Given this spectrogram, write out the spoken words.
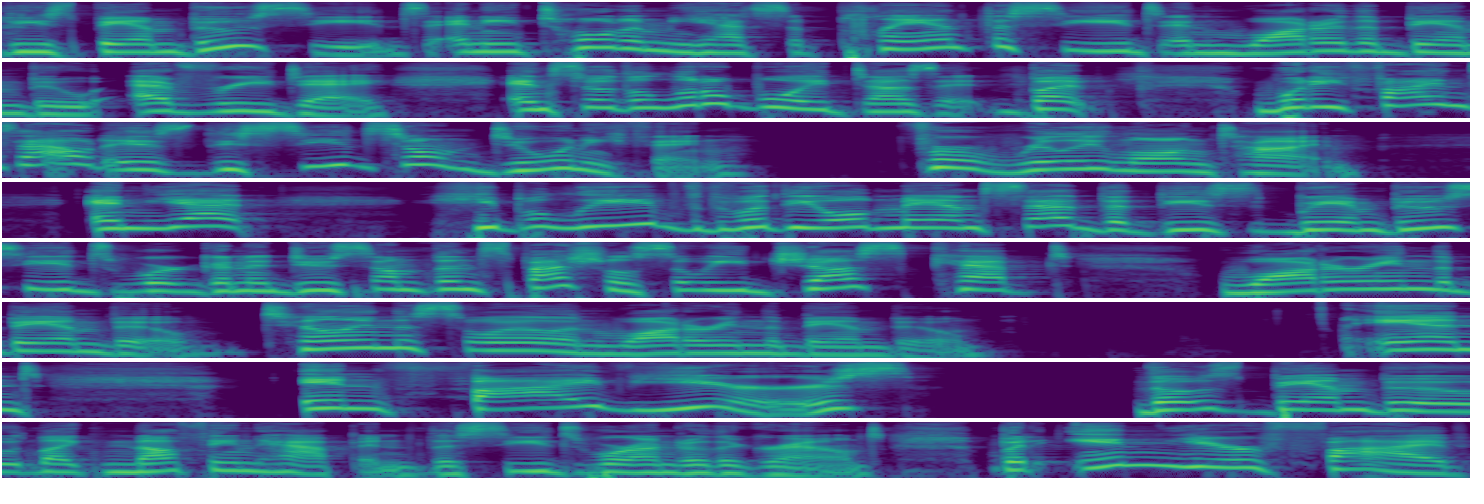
these bamboo seeds, and he told him he has to plant the seeds and water the bamboo every day. And so the little boy does it. But what he finds out is the seeds don't do anything for a really long time. And yet, he believed what the old man said that these bamboo seeds were going to do something special. So he just kept watering the bamboo, tilling the soil and watering the bamboo. And in five years, those bamboo, like nothing happened. The seeds were under the ground. But in year five,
